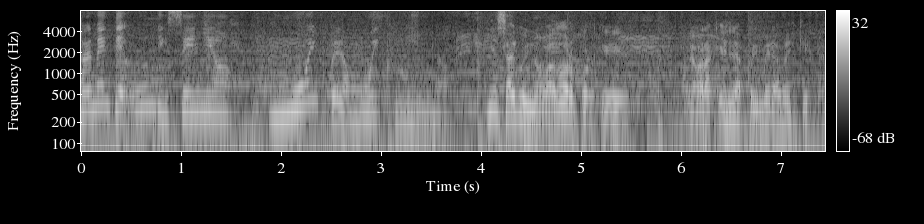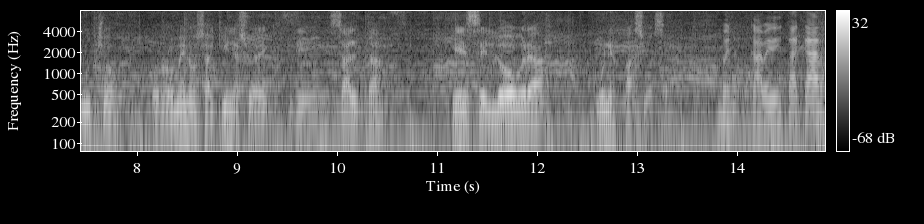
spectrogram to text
Realmente un diseño muy pero muy lindo. Y es algo innovador porque la verdad que es la primera vez que escucho, por lo menos aquí en la ciudad de, de Salta, que se logra un espacio así. Bueno, cabe destacar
